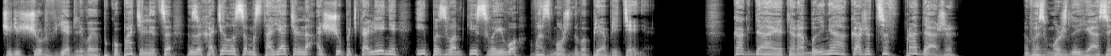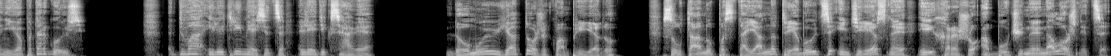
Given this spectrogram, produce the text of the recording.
Чересчур въедливая покупательница захотела самостоятельно ощупать колени и позвонки своего возможного приобретения когда эта рабыня окажется в продаже. Возможно, я за нее поторгуюсь. Два или три месяца, леди Ксавия. Думаю, я тоже к вам приеду. Султану постоянно требуются интересные и хорошо обученные наложницы.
